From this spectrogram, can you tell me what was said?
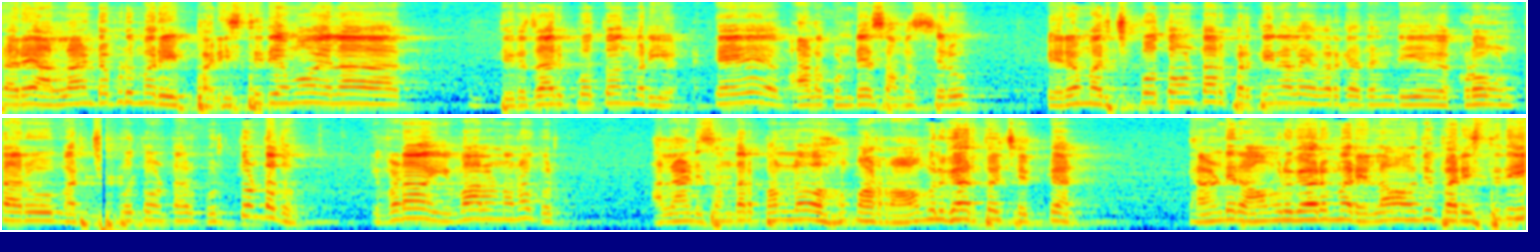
సరే అలాంటప్పుడు మరి పరిస్థితి ఏమో ఇలా దిగజారిపోతుంది మరి. అంటే వాళ్ళకు ఉండే సమస్యలు. వేరే మర్చిపోతూ ఉంటారు ప్రతి నెల ఎవరు కదండి? ఎక్కడో ఉంటారు మర్చిపోతూ ఉంటారు. గుర్తుండదు. ఇవ్వడం ఇవ్వాలన్నా గుర్తు. అలాంటి సందర్భంలో మా రాములు గారితో చెప్పాను. ఏమండి రాములు గారు మరి ఇలా ఉంది పరిస్థితి?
